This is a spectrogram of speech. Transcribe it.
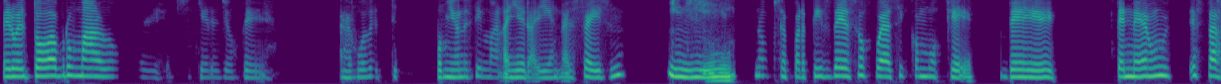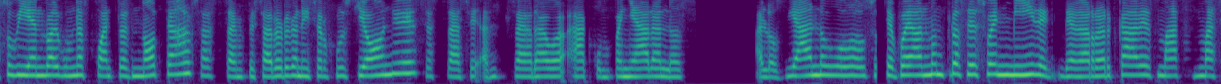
Pero él todo abrumado le dije, pues, si quieres yo te hago de community manager ahí en el Facebook. Y no, pues a partir de eso fue así como que de tener un, estar subiendo algunas cuantas notas hasta empezar a organizar funciones, hasta empezar a, acompañar a los, a los diálogos. Se fue dando un proceso en mí de, de, agarrar cada vez más, más,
